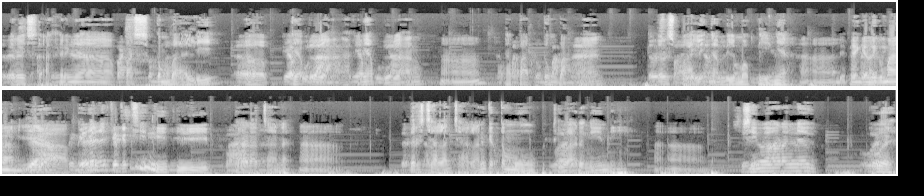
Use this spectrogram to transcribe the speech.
Terus akhirnya pas kembali eh, dia pulang, akhirnya pulang Heeh. dapat tumpangan, terus balik ngambil mobilnya. Heeh, di bengkel iku mang. Iya, bengkelnya dekat sini di barat sana. Terus jalan-jalan ketemu di warung ini. Heeh. Sini orangnya, weh,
